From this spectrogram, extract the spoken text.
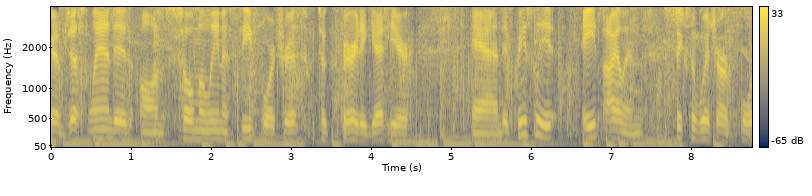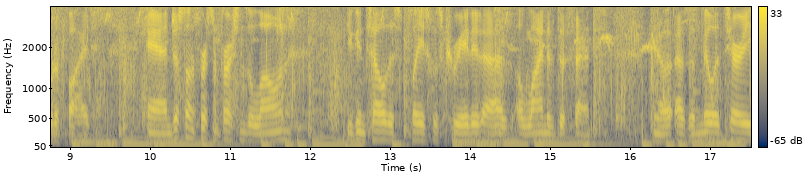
We have just landed on Suomenlinna Sea Fortress. We took the ferry to get here, and it's basically eight islands, six of which are fortified. And just on first impressions alone, you can tell this place was created as a line of defense. You know, as a military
